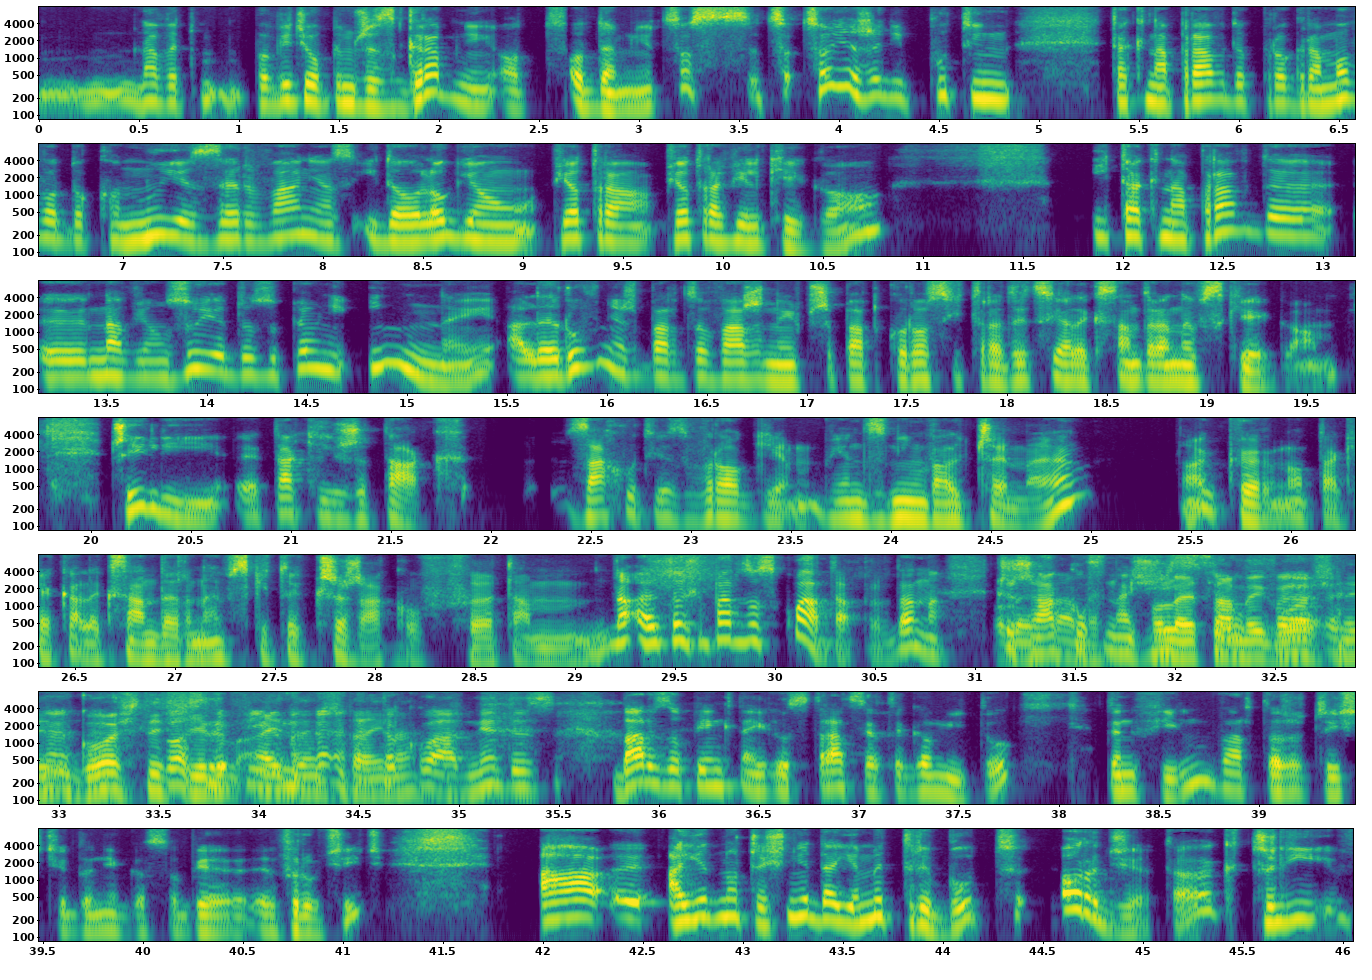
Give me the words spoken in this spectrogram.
nawet powiedziałbym, że zgrabniej od, ode mnie, co, co, co jeżeli Putin tak naprawdę programowo dokonuje zerwania z ideologią Piotra, Piotra Wielkiego, i tak naprawdę y, nawiązuje do zupełnie innej, ale również bardzo ważnej w przypadku Rosji tradycji Aleksandra Newskiego, czyli takiej, że tak, Zachód jest wrogiem, więc z nim walczymy. Tak, no tak jak Aleksander Newski tych krzyżaków e, tam, no ale to się bardzo składa, prawda? Na krzyżaków, polecamy, nazistów. Polecamy głośny, głośny, głośny film, film Eisensteina. Dokładnie, to jest bardzo piękna ilustracja tego mitu, ten film, warto rzeczywiście do niego sobie wrócić a, a jednocześnie dajemy trybut Ordzie, tak? czyli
